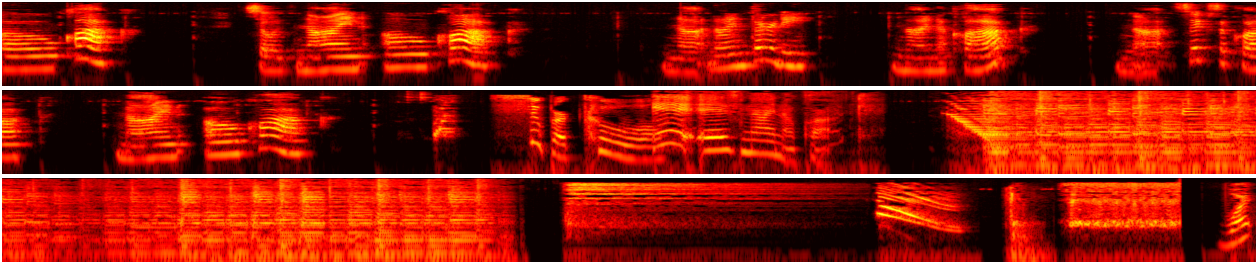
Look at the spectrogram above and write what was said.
o'clock. So it's 9 o'clock, not 9.30. 9 o'clock, not 6 o'clock. 9 o'clock. Super cool. It is 9 o'clock. What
